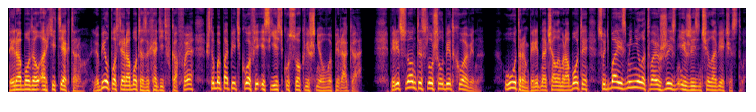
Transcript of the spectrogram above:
Ты работал архитектором, любил после работы заходить в кафе, чтобы попить кофе и съесть кусок вишневого пирога. Перед сном ты слушал Бетховена. Утром, перед началом работы, судьба изменила твою жизнь и жизнь человечества.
